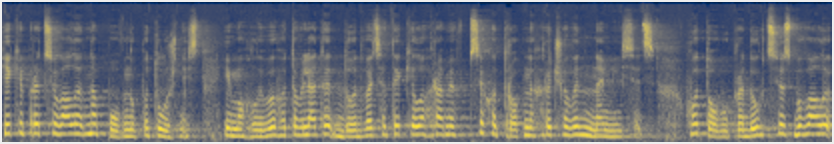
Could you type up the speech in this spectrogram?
які працювали на повну потужність і могли виготовляти до 20 кілограмів психотропних речовин на місяць. Готову продукцію збивали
